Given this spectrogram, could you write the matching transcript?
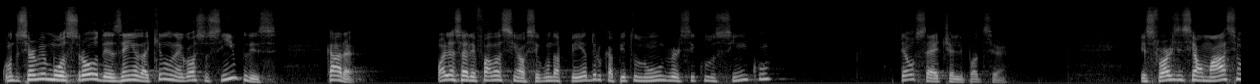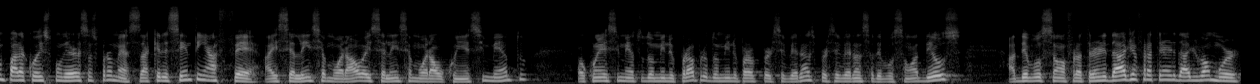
quando o Senhor me mostrou o desenho daquilo, um negócio simples, cara, olha só, ele fala assim, ó, 2 Pedro, capítulo 1, versículo 5 até o 7 ali pode ser. Esforcem-se ao máximo para corresponder a essas promessas. Acrescentem à fé a excelência moral, a excelência moral o conhecimento, ao conhecimento o domínio próprio, o domínio próprio perseverança, perseverança a devoção a Deus, a devoção à fraternidade, a fraternidade o amor.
